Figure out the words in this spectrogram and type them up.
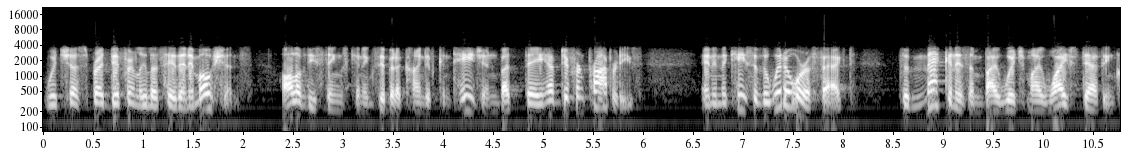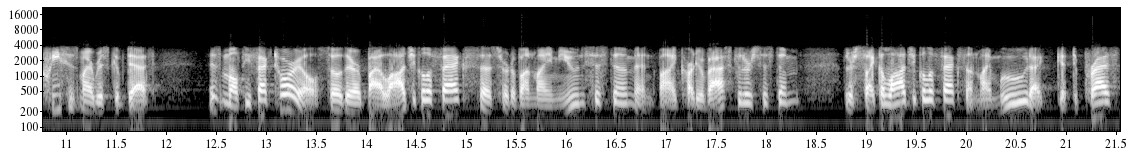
which uh, spread differently, let's say, than emotions. All of these things can exhibit a kind of contagion, but they have different properties. And in the case of the widower effect, the mechanism by which my wife's death increases my risk of death is multifactorial. So there are biological effects, uh, sort of on my immune system and my cardiovascular system. There are psychological effects on my mood. I get depressed.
